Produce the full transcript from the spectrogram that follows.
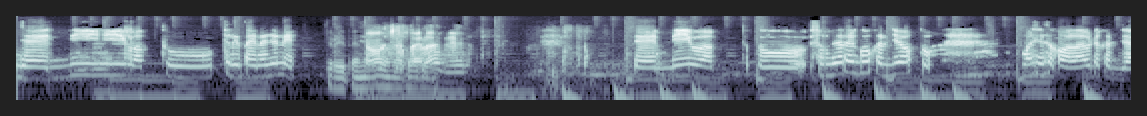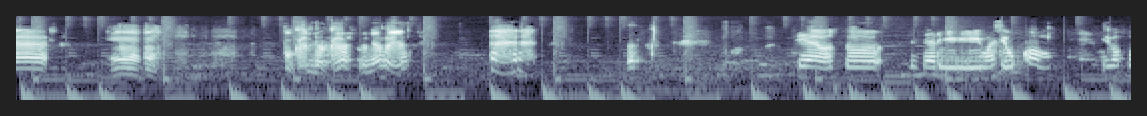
Jadi waktu ceritain aja nih. Ceritain Oh aja. nggak ceritain aja. Jadi waktu sebenarnya gue kerja waktu masih sekolah udah kerja. Hmm. Pekerja keras ternyata ya. Ya waktu dari masih ukom. Jadi waktu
